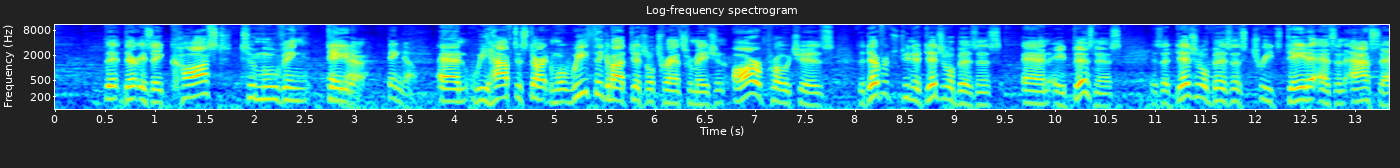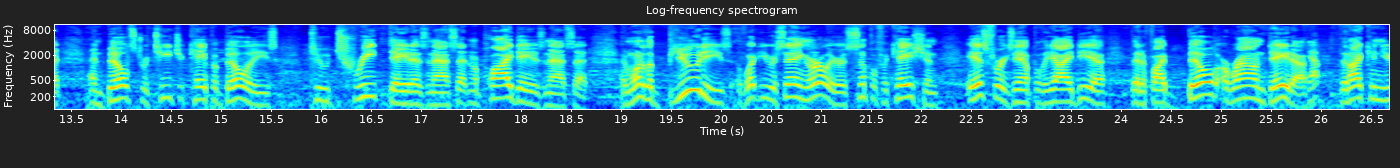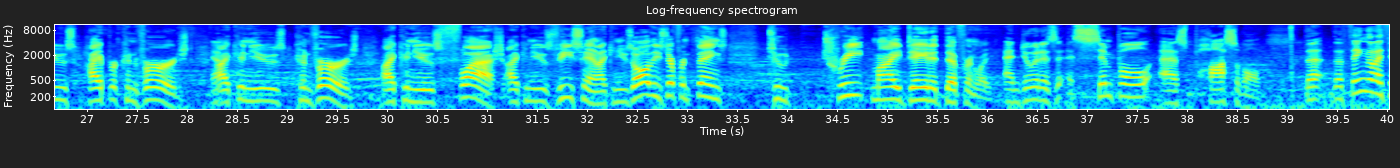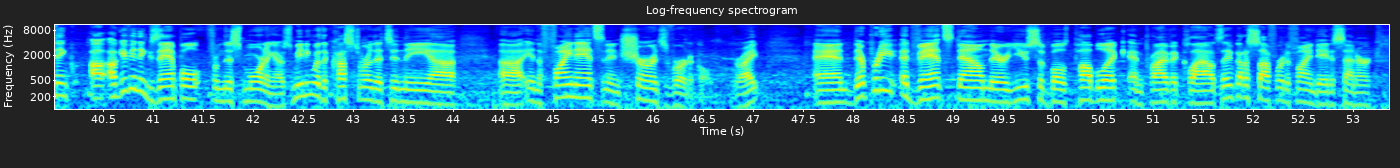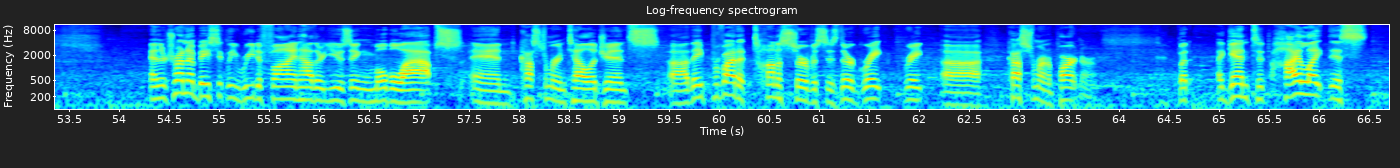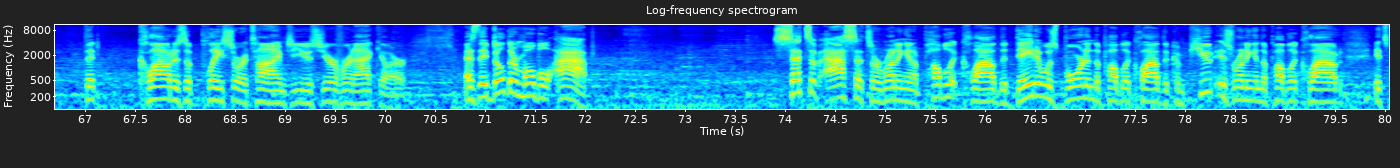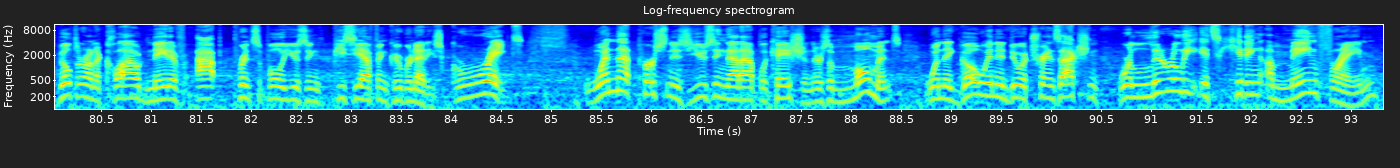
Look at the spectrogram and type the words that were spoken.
th there is a cost to moving Bingo. data. Bingo. And we have to start, and when we think about digital transformation, our approach is, the difference between a digital business and a business is a digital business treats data as an asset and builds strategic capabilities to treat data as an asset and apply data as an asset. And one of the beauties of what you were saying earlier is simplification is, for example, the idea that if I build around data, yep. then I can use hyper-converged, yep. I can use converged, I can use flash, I can use vSAN, I can use all these different things to treat my data differently. And do it as, as simple as possible. The, the thing that I think, I'll, I'll, give you an example from this morning. I was meeting with a customer that's in the, uh, uh, in the finance and insurance vertical, right? And they're pretty advanced down their use of both public and private clouds. They've got a software-defined data center. And they're trying to basically redefine how they're using mobile apps and customer intelligence. Uh, they provide a ton of services. They're a great, great uh, customer and a partner. But again, to highlight this, that cloud is a place or a time, to use your vernacular, as they build their mobile app, sets of assets are running in a public cloud, the data was born in the public cloud, the compute is running in the public cloud, it's built around a cloud native app principle using PCF and Kubernetes. Great. When that person is using that application, there's a moment when they go in and do a transaction where literally it's hitting a mainframe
